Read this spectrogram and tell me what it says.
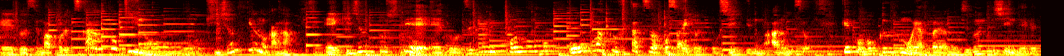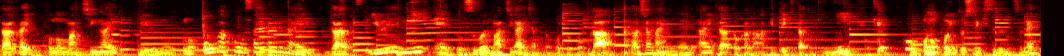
えっ、ー、とですね、まあこれ使うときの基準っていうのかな、えー、基準として、えっ、と、絶対にこの大枠2つは押さえておいてほしいっていうのがあるんですよ。結構僕もやっぱりあの自分自身でレター書いてこの間違いっていうのを、この大枠を抑えられないがゆえに、えっ、と、すごい間違えちゃったこととか、あとは社内のね、ライターとかが上げてきたときに、結構このポイント指摘するんですよね。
